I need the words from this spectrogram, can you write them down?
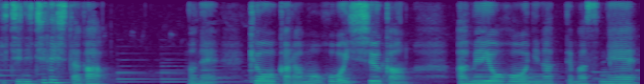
一日でしたが。のね今日からもうほぼ1週間雨予報になってますね。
